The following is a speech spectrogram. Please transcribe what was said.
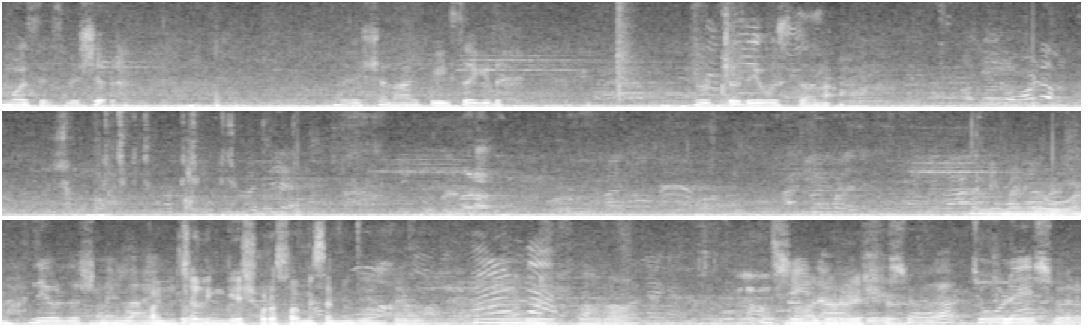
ಅಮಾವಾಸ್ಯೆ ಸ್ಪೆಷಲ್ ಅದೇ ಚೆನ್ನಾಗಿ ಪೀಸಾಗಿದೆ ದೊಡ್ಡ ದೇವಸ್ಥಾನ. ಬನ್ನಿ ಮನೆಗೆ ಹೋಗೋಣ. ದೇವ್ರ ದರ್ಶನ ಎಲ್ಲ ಪಂಚಲಿಂಗೇಶ್ವರ ಸ್ವಾಮಿ ಸನ್ನಿಧಿ ಅಂತ ಇದೆ. ಶ್ರೀ ನಾಗೇಶ್ವರ ಚೋಳೇಶ್ವರ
